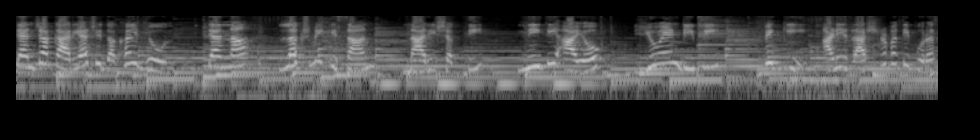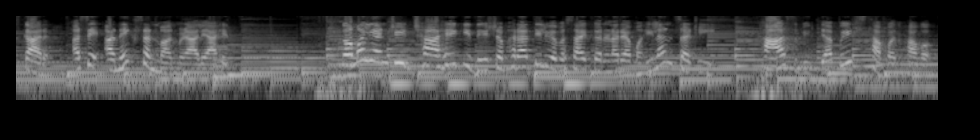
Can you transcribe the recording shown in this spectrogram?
त्यांच्या कार्याची दखल घेऊन त्यांना लक्ष्मी किसान नारी शक्ती नीती आयोग यू एन डीपी फिक्की आणि राष्ट्रपती पुरस्कार असे अनेक सन्मान मिळाले आहेत. कमल यांची इच्छा आहे की देशभरातील व्यवसाय करणाऱ्या महिलांसाठी खास विद्यापीठ स्थापन व्हावं.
